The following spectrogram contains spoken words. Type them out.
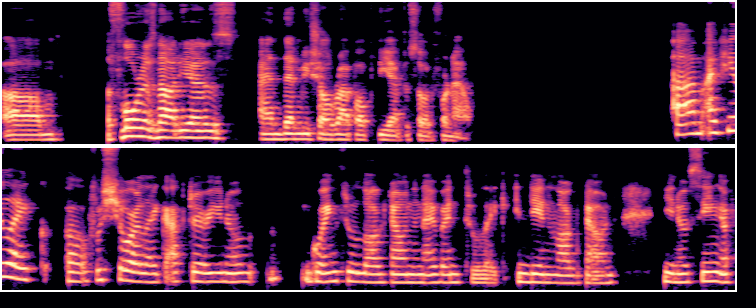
Um, the floor is Nadia's, and then we shall wrap up the episode for now. Um, I feel like uh, for sure, like after you know going through lockdown, and I went through like Indian lockdown, you know, seeing a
